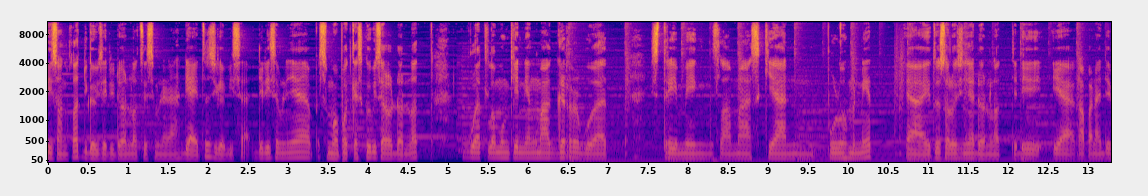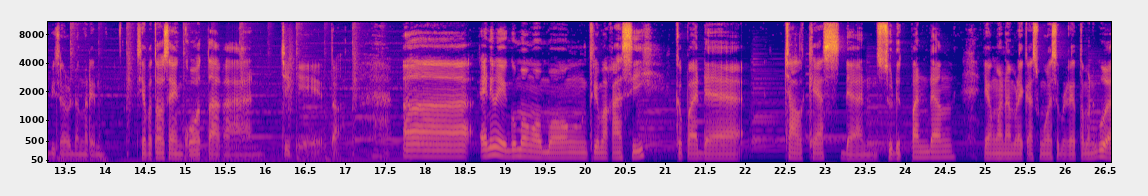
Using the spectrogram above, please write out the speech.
di SoundCloud juga bisa di download sih sebenarnya. Di iTunes juga bisa. Jadi sebenarnya semua podcast gue bisa lo download. Buat lo mungkin yang mager buat streaming selama sekian puluh menit ya itu solusinya download. Jadi ya kapan aja bisa lo dengerin. Siapa tahu sayang kuota kan. Cik Uh, anyway, gue mau ngomong terima kasih kepada Chalkes dan sudut pandang yang mana mereka semua sebenarnya teman gue,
